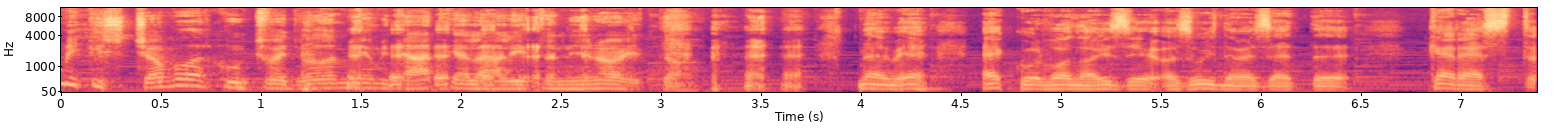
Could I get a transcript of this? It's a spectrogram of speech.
Valami kis csavarkulcs, vagy valami, amit át kell állítani rajta? Nem, e- ekkor van az, az úgynevezett kereszt,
